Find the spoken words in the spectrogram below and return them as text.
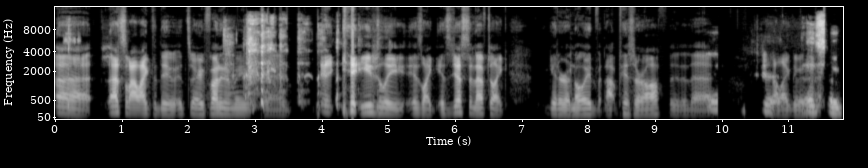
uh, that's what I like to do. It's very funny to me. it, it usually is like it's just enough to like get her annoyed but not piss her off. And uh, I like doing that. That's so good.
